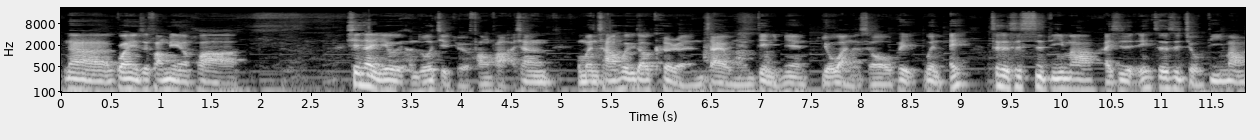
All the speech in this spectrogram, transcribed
那关于这方面的话，现在也有很多解决方法，像我们常会遇到客人在我们店里面游玩的时候，会问：哎，这个是四滴吗？还是哎，这个是九滴吗？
